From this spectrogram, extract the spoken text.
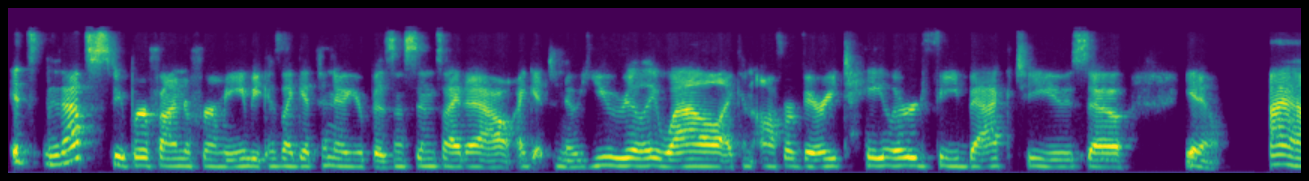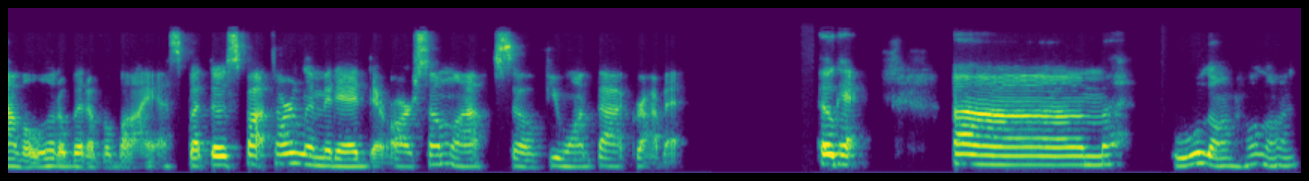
it's that's super fun for me because I get to know your business inside out. I get to know you really well. I can offer very tailored feedback to you. So, you know, I have a little bit of a bias, but those spots are limited. There are some left. So if you want that, grab it. Okay. Um, hold on, hold on.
